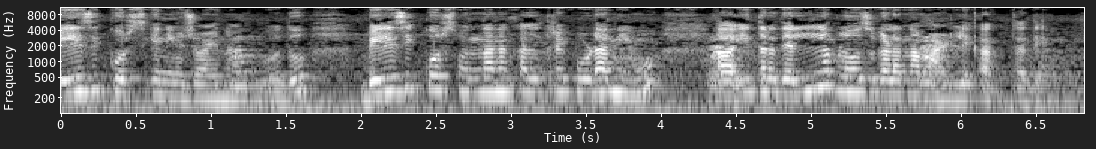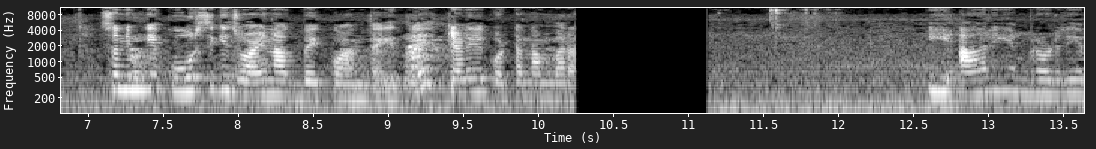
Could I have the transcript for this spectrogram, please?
ಬೇಸಿಕ್ ಕೋರ್ಸ್ಗೆ ನೀವು ಜಾಯಿನ್ ಆಗಬಹುದು ಬೇಸಿಕ್ ಕೋರ್ಸ್ ಒಂದನ್ನ ಕಲಿತ್ರೆ ಕೂಡ ನೀವು ಈ ಗಳನ್ನ ಮಾಡ್ಲಿಕ್ಕೆ ಆಗ್ತದೆ. ಸೊ ನಿಮ್ಗೆ ಕೋರ್ಸ್ಗೆ ಜಾಯಿನ್ ಆಗಬೇಕು ಅಂತ ಇದ್ರೆ ಕೆಳಗೆ ಕೊಟ್ಟ ನಂಬರ್ ಈ ಆರಿ ಎಂಬ್ರಾಯ್ಡರಿಯ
